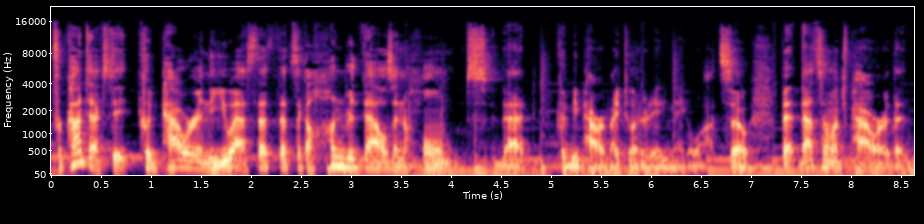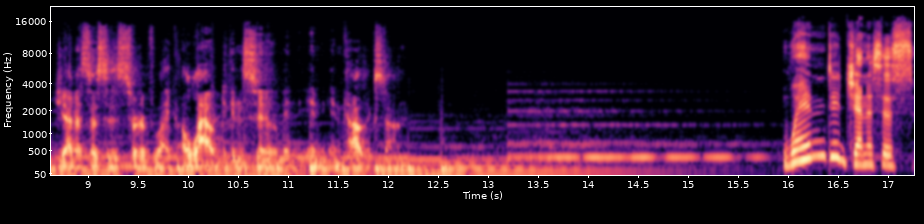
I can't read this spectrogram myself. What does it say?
For context, it could power in the US, that, that's like 100,000 homes that could be powered by 280 megawatts. So that, that's how much power that Genesis is sort of like allowed to consume in, in, in Kazakhstan. When did Genesis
